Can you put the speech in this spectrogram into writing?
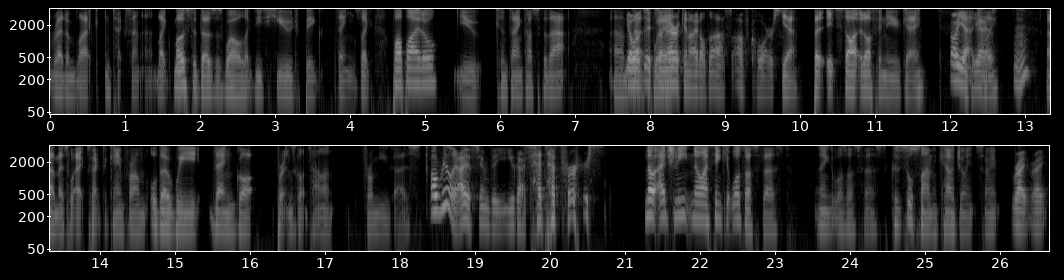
Red and Black, and Tech Center. Like most of those as well, like these huge big things. Like Pop Idol, you can thank us for that. Um, Yeah, well, it's where- American Idol to us, of course. Yeah, but it started off in the UK. Oh yeah, actually. yeah. Mhm. Um, that's where X Factor came from. Although we then got Britain's Got Talent from you guys. Oh really? I assumed that you guys had that first. No, actually, no. I think it was us first. I think it was us first because it's all Simon Cowell joints, right? Right, right.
